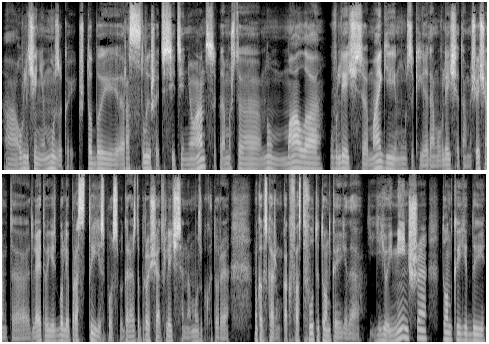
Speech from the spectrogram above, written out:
а, увлечением музыкой, чтобы расслышать все те нюансы, потому что, ну, мало увлечься магией музыки или там увлечься там еще чем-то. Для этого есть более простые способы, гораздо проще отвлечься на музыку, которая, ну, как скажем, как фастфуд и тонкая еда. Ее и меньше тонкой еды,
